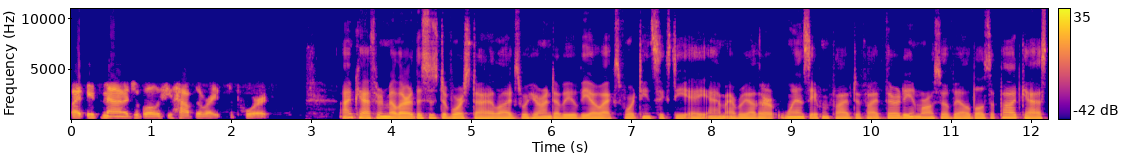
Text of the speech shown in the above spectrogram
but it's manageable if you have the right support. I'm Catherine Miller. This is Divorce Dialogues. We're here on WVOX 1460 AM every other Wednesday from 5 to 5.30. And we're also available as a podcast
